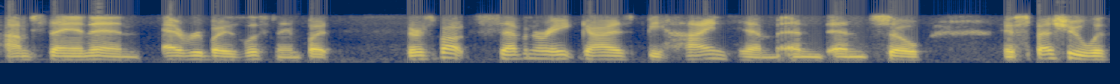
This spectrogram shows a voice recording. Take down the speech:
I'm staying in, everybody's listening. But there's about seven or eight guys behind him, and and so especially with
